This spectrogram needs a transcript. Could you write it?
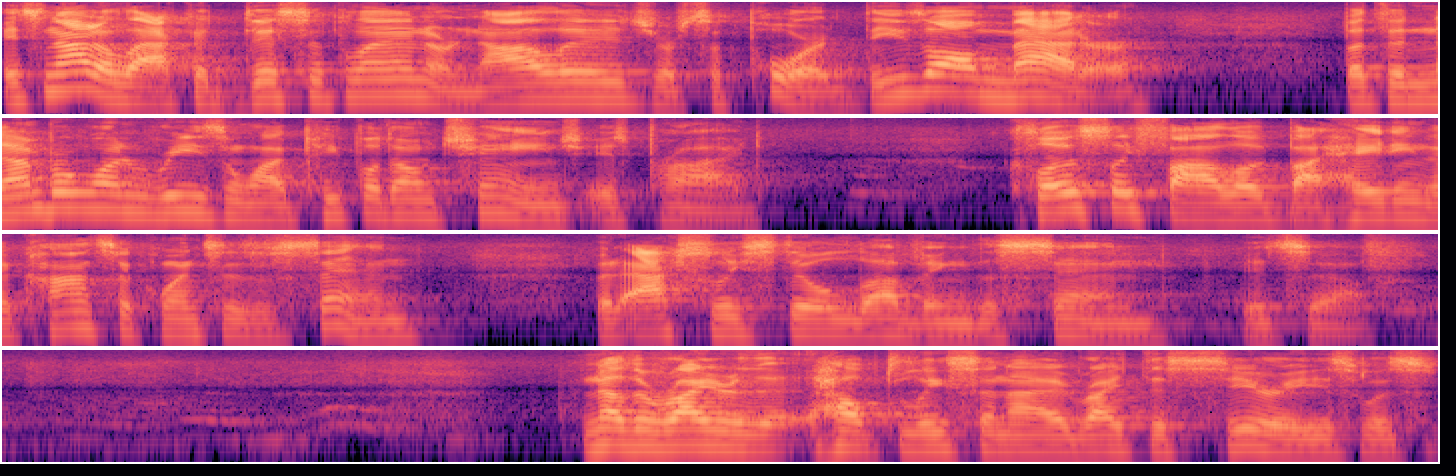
It's not a lack of discipline or knowledge or support, these all matter. But the number one reason why people don't change is pride, closely followed by hating the consequences of sin, but actually still loving the sin itself. Another writer that helped Lisa and I write this series was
